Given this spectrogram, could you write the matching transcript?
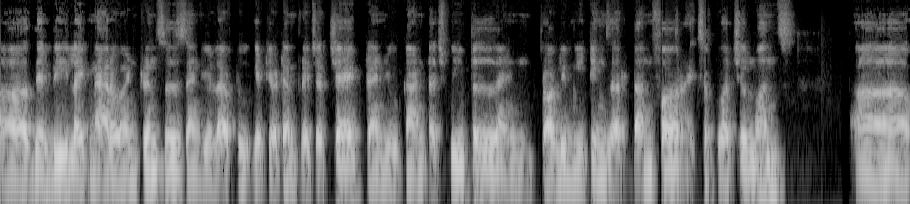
Uh, there'll be like narrow entrances and you'll have to get your temperature checked and you can't touch people and probably meetings are done for except virtual ones uh,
